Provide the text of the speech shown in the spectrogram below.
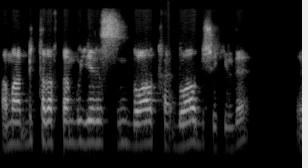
ama bir taraftan bu yer ısısını doğal doğal bir şekilde e,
